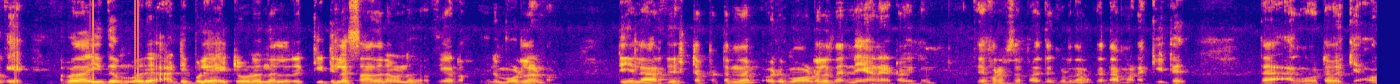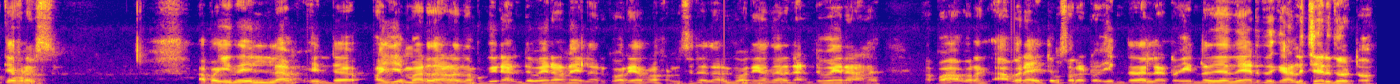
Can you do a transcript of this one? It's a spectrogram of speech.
ഓക്കെ അപ്പോൾ ഇതും ഒരു അടിപൊളി ഐറ്റമാണ് നല്ലൊരു കിടില സാധനമാണ്. ഓക്കെ കേട്ടോ? ഇതിന്റെ മോഡലുണ്ടോ ടി എല്ലാവർക്കും ഇഷ്ടപ്പെടുന്ന ഒരു മോഡൽ തന്നെയാണ് കേട്ടോ ഇതും. ഓക്കെ ഫ്രണ്ട്സ് അപ്പോൾ ഇതും കൂടെ നമുക്ക് മടക്കിയിട്ട് അങ്ങോട്ട് വെക്കാം. ഓക്കെ ഫ്രണ്ട്സ് അപ്പോൾ ഇതെല്ലാം എന്റെ പയ്യന്മാരതാണ് നമുക്ക് രണ്ട് പേരാണ്. എല്ലാവർക്കും അറിയാം. നമ്മുടെ ഫ്രണ്ട്സിൽ എല്ലാവർക്കും അറിയാവുന്ന രണ്ട് പേരാണ്. അപ്പോൾ അവർ അവരെ ഐറ്റംസ് കേട്ടോ. എന്റെ അല്ല കേട്ടോ. എന്റെ ഞാൻ നേരത്തെ കാണിച്ചായിരുന്നു കേട്ടോ.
